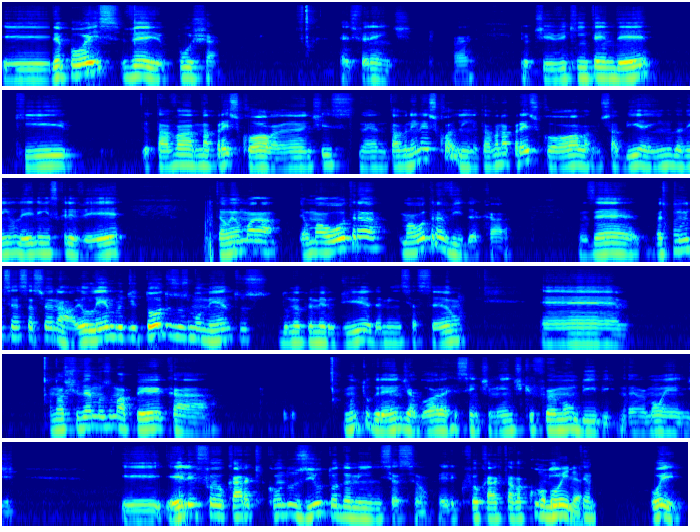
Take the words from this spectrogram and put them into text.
E depois veio, puxa, é diferente, né? Eu tive que entender que eu estava na pré-escola antes, né? Não estava nem na escolinha, estava na pré-escola, não sabia ainda nem ler nem escrever. Então é uma é uma outra uma outra vida, cara. Mas é mas muito sensacional. Eu lembro de todos os momentos do meu primeiro dia, da minha iniciação. É, nós tivemos uma perca muito grande agora, recentemente, que foi o irmão Bibi, né, o irmão Andy. E ele foi o cara que conduziu toda a minha iniciação. Ele foi o cara que estava comigo. William, tempo... Oi.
